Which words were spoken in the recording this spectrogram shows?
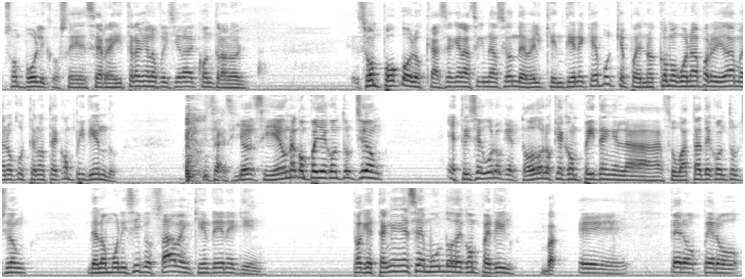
Son públicos. Se, se registran en la oficina del Contralor. Son pocos los que hacen la asignación de ver quién tiene qué, porque pues no es como una prioridad, a menos que usted no esté compitiendo. o sea, si, yo, si es una compañía de construcción, estoy seguro que todos los que compiten en las subastas de construcción de los municipios saben quién tiene quién. Porque están en ese mundo de competir. Eh, pero, pero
